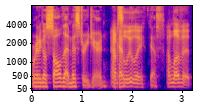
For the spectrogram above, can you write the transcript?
We're gonna go solve that mystery, Jared. Okay? absolutely Yes. i love it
